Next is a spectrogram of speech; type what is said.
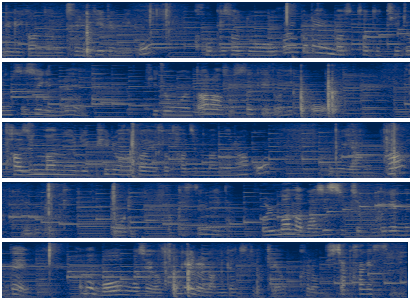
그리고 이거는 들기름이고 거기서도 홀그레인 머스터드 디종 쓰시길래 디종을 따라서 쓰기로 했고 다진 마늘이 필요하다 해서 다진 마늘 하고 그리고 양파 그리고 이렇게 오리 이렇게 씁니다. 얼마나 맛있을지 모르겠는데 한번 먹어보고 제가 후기를 남겨드릴게요. 그럼 시작하겠습니다.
